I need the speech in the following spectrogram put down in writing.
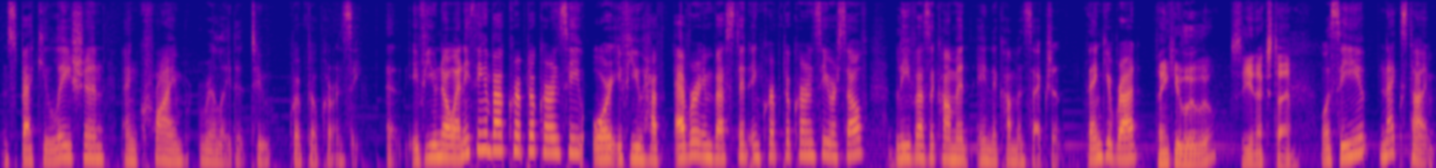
and speculation and crime related to cryptocurrency. If you know anything about cryptocurrency or if you have ever invested in cryptocurrency yourself, leave us a comment in the comment section. Thank you, Brad. Thank you, Lulu. See you next time. We'll see you next time.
